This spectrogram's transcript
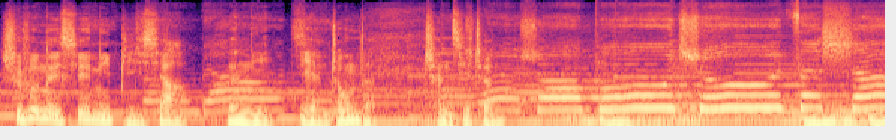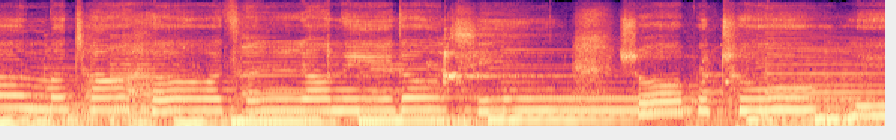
说说那些你笔下和你眼中的陈绮贞。说不出在什么场合我曾让你动心，说不出旅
